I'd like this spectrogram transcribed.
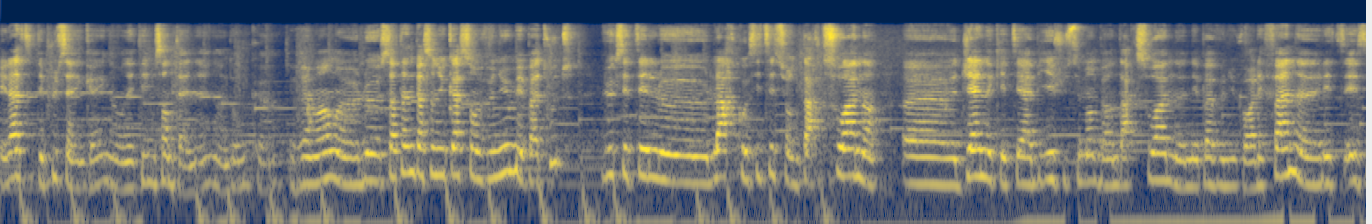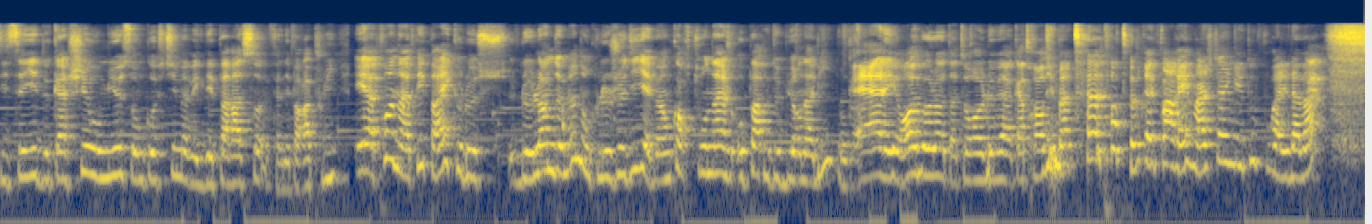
et là c'était plus 5, hein, on était une centaine. Hein, donc euh, vraiment, certaines personnes du cast sont venues, mais pas toutes vu que c'était l'arc aussi, tu sur Dark Swan, euh, Jen qui était habillée justement en Dark Swan n'est pas venue voir les fans, elle, essayait de cacher au mieux son costume avec des parasols, enfin des parapluies. Et après on a appris pareil que le, le, lendemain, donc le jeudi, il y avait encore tournage au parc de Burnaby, donc allez, rebolote à te relever à 4h du matin pour te préparer, machin et tout pour aller là-bas.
